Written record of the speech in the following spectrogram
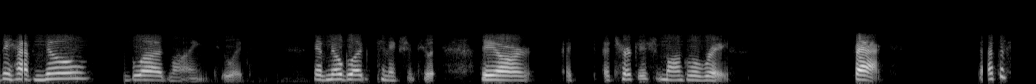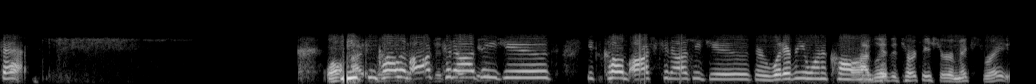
They have no bloodline to it. They have no blood connection to it. They are a, a Turkish mongrel race. Fact. That's a fact. Well, you I can call them the Ashkenazi Turkish- Jews. You can call them Ashkenazi Jews or whatever you want to call them. I believe the Turkish are a mixed race,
